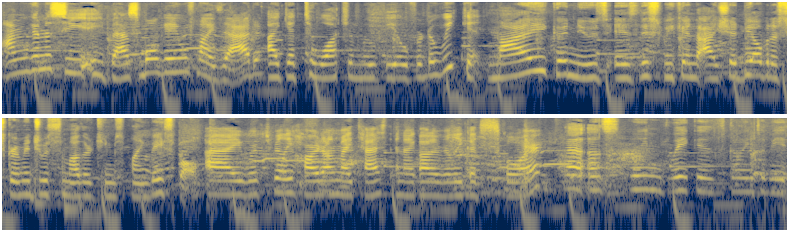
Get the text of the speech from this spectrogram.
I'm gonna see a basketball game with my dad. I get to watch a movie over the weekend. My good news is this weekend I should be able to scrimmage with some other teams playing baseball. I worked really hard on my test and I got a really good score. That a spring break is going to be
